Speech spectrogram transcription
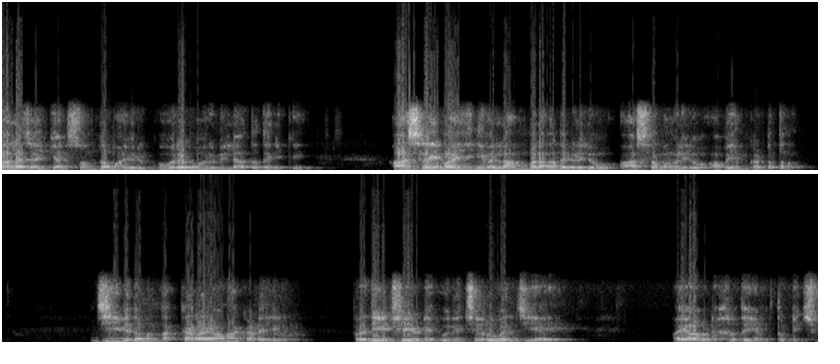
തല ചായ്ക്കാൻ സ്വന്തമായൊരു കൂര പോലുമില്ലാത്ത തനിക്ക് ആശ്രയമായി ഇനി വല്ല അമ്പലനടകളിലോ ആശ്രമങ്ങളിലോ അഭയം കണ്ടെത്തണം. ജീവിതമെന്ന കരകാണ കടലിൽ പ്രതീക്ഷയുടെ ഒരു ചെറുവഞ്ചിയായി അയാളുടെ ഹൃദയം തുടിച്ചു.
